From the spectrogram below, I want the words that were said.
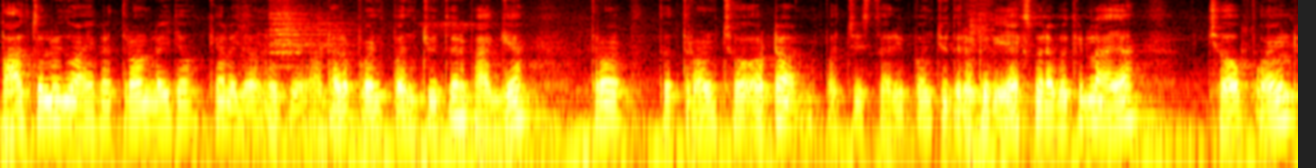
ભાગ ચલાવી દો અહીં આગળ ત્રણ લઈ જાઓ. ક્યાં લઈ જાઓ? નીચે અઢાર પોઈન્ટ પંચોતેર ભાગ્યા ત્રણ. તો ત્રણ, છ, અઢાર. પચીસ તારી પંચોતેર. એટલે કે એક્સ બરાબર કેટલા આવ્યા છ પોઈન્ટ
